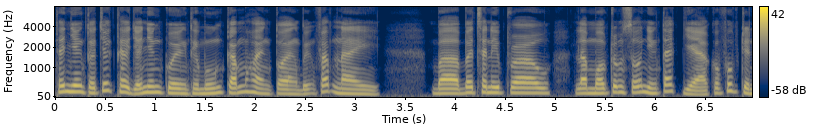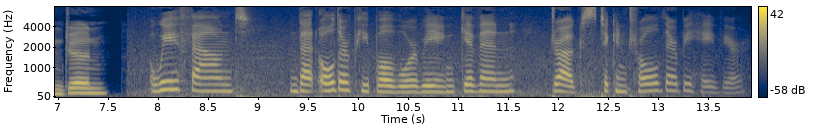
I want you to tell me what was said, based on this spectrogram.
Thế nhưng tổ chức theo dõi nhân quyền thì muốn cấm hoàn toàn biện pháp này. Bà Bethany Brown là một trong số những tác giả của phúc trình trên. We found that older people were being given drugs to control their behavior.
